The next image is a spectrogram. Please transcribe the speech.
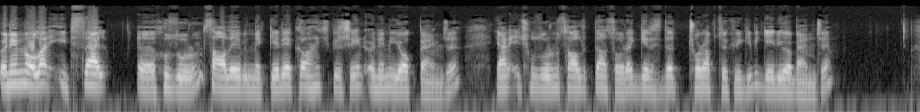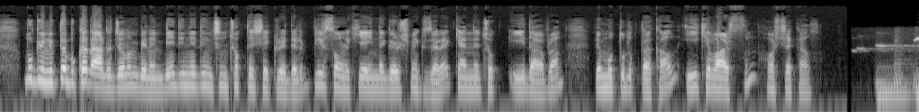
Önemli olan içsel e, huzurunu sağlayabilmek. Geriye kalan hiçbir şeyin önemi yok bence. Yani iç huzurunu sağladıktan sonra gerisi de çorap söküğü gibi geliyor bence. Bugünlük de bu kadardı canım benim. Beni dinlediğin için çok teşekkür ederim. Bir sonraki yayında görüşmek üzere. Kendine çok iyi davran ve mutlulukla kal. İyi ki varsın. Hoşça kal. Müzik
